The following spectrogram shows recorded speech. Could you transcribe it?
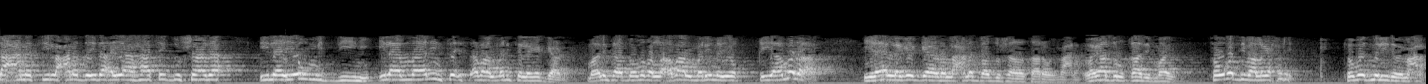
Lacnatii lacnadayda ayaa ahaatay dushaada ilaa yawmi ddiini ilaa maalinta is-abaalmarinta laga gaadho. Maalinta addoommada la abaalmarinayo qiyaamada ah ilaa laga gaadho lacnad baa dushaada saaran wey macana lagaa dulqaadi maayo. Tawbadii baa laga xidhay. Tawbad maliida wey macana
